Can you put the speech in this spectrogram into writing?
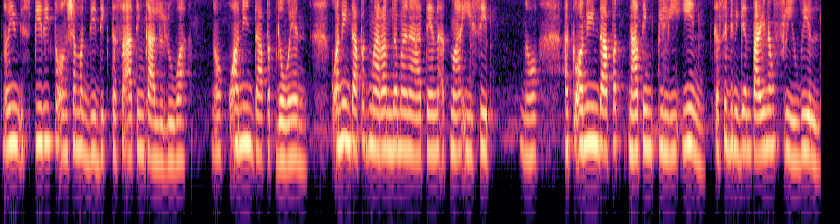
No, yung espiritu ang siya magdidikta sa ating kaluluwa. No, kung ano yung dapat gawin, kung ano yung dapat maramdaman natin at maisip, no? At kung ano yung dapat nating piliin kasi binigyan tayo ng free will.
